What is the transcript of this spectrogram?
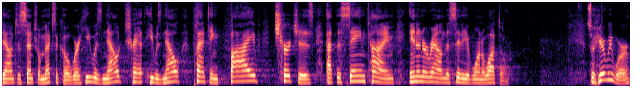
down to central Mexico, where he was now, tra- he was now planting five churches at the same time in and around the city of Guanajuato. So here we were.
